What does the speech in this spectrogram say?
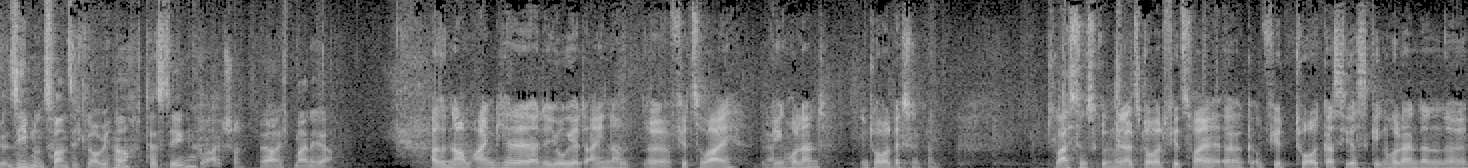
27, glaube ich, ne? Testegen? So alt schon. Ja, ich meine ja. Also nach, dem- eigentlich hätte der, der Yogi hat eigentlich nach dem äh, 4-2 gegen Holland den Torwart wechseln können. Das ist Leistungsgründe. Wenn du als Torwart 4-2 äh, vier Tore kassierst gegen Holland, dann äh,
